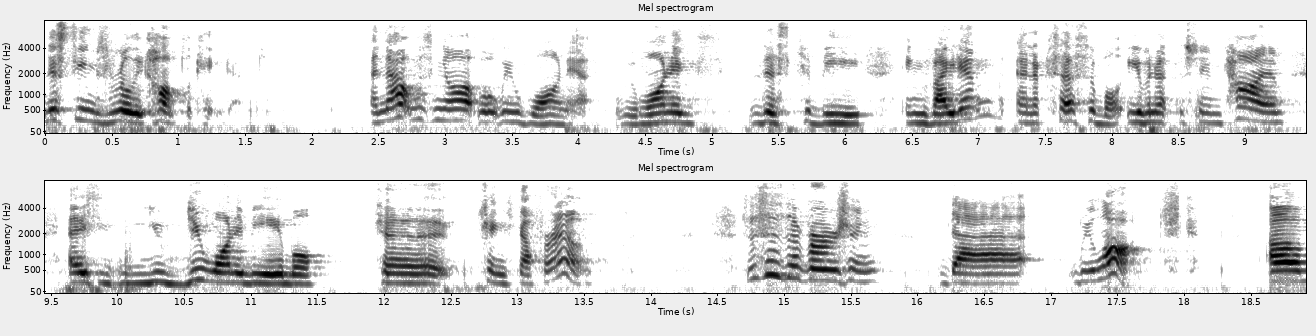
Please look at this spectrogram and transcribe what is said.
this seems really complicated. And that was not what we wanted. We wanted this to be inviting and accessible, even at the same time as you do want to be able to change stuff around. So this is the version that we launched, um,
